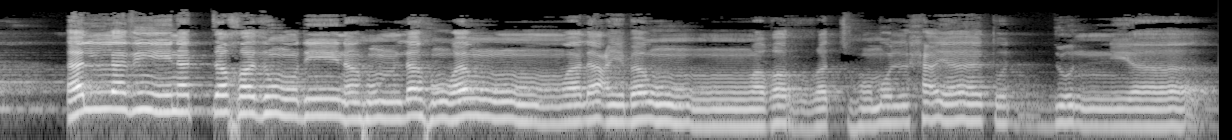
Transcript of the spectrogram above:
الذين اتخذوا دينهم لهوا ولعبا وغرتهم الحياة الدنيا.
